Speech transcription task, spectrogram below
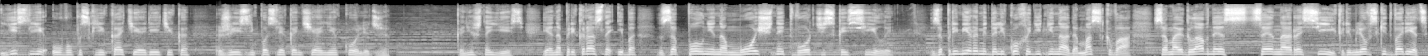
есть ли у выпускника-теоретика жизнь после окончания колледжа? Конечно, есть. И она прекрасна, ибо заполнена мощной творческой силой – за примерами далеко ходить не надо. Москва – самая главная сцена России, Кремлевский дворец.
